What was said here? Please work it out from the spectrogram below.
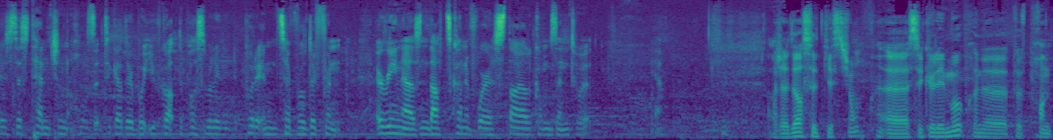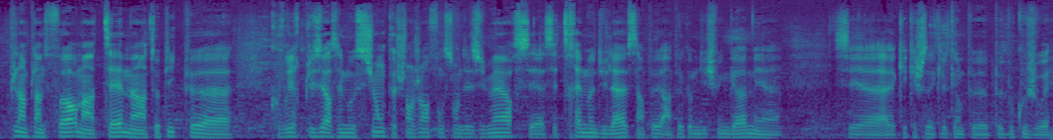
there's this tension that holds it together, but you've got the possibility to put it in several different arenas, and that's kind of where style comes into it. Alors j'adore cette question. Euh, c'est que les mots prennent- peuvent prendre plein plein de formes. Un thème, un topic peut euh, couvrir plusieurs émotions, peut changer en fonction des humeurs. C'est c'est très modulable. C'est un peu, un peu comme du chewing gum et euh, c'est euh, quelque chose avec lequel on peut, peut beaucoup jouer.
